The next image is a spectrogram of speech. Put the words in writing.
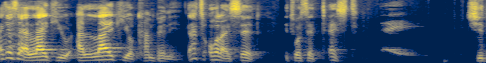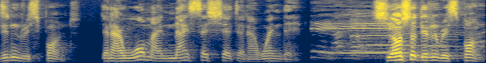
I just said I like you. I like your company. That's all I said. It was a test. She didn't respond. Then I wore my nicest shirt and I went there. She also didn't respond.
